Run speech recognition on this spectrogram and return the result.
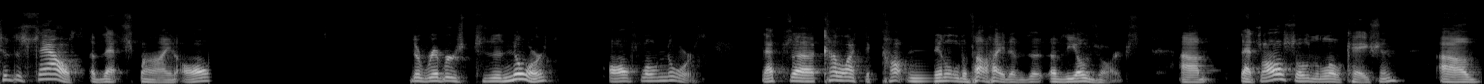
to the south of that spine all the rivers to the north all flow north. That's uh, kind of like the continental divide of the of the Ozarks. Um, that's also the location of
